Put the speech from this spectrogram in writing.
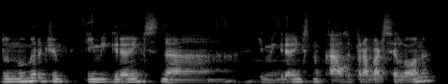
do número de imigrantes da, de imigrantes, no caso, para Barcelona,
